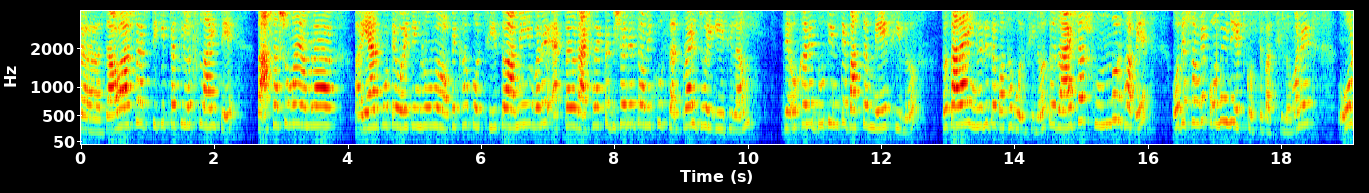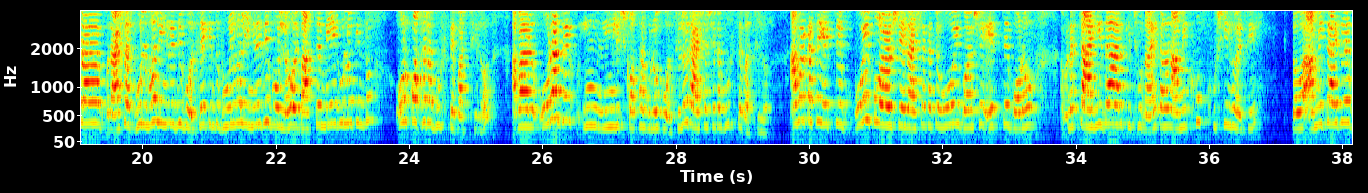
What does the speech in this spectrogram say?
যাওয়া আসার টিকিটটা ছিল ফ্লাইটে তো আসার সময় আমরা এয়ারপোর্টে ওয়েটিং রুমে অপেক্ষা করছি। তো আমি মানে একটা রায়সার একটা বিষয় নিয়ে তো আমি খুব সারপ্রাইজড হয়ে গিয়েছিলাম যে ওখানে দু তিনটে বাচ্চা মেয়ে ছিল। তো তারা ইংরেজিতে কথা বলছিল। তো রায়সা সুন্দরভাবে ওদের সঙ্গে কমিউনিকেট করতে পারছিল। মানে ওরা রায়সা ভুলভাল ইংরেজি বলছে, কিন্তু ভুলভাল ইংরেজি বললেও ওই বাচ্চা মেয়েগুলো কিন্তু ওর কথাটা বুঝতে পারছিল। আবার ওরা যে ইংলিশ কথাগুলো বলছিল রায়সা সেটা বুঝতে পারছিল। আমার কাছে এর চেয়ে ওই বয়সে রায়সার কাছে ওই বয়সে এর চেয়ে বড় মানে চাহিদা আর কিছু নাই, কারণ আমি খুব খুশি হয়েছি। তো আমি চাই যে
